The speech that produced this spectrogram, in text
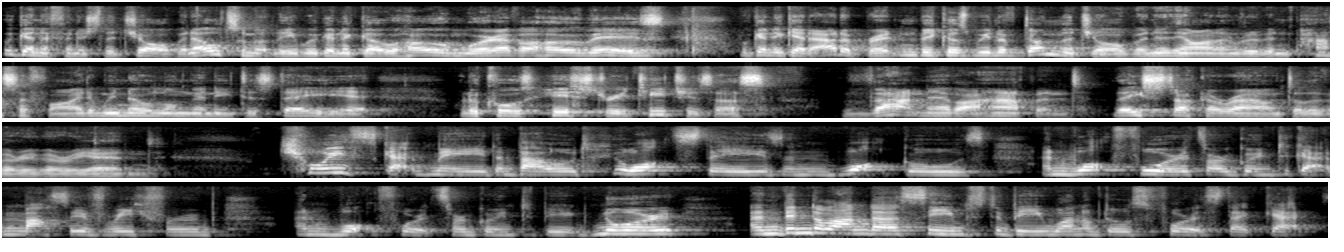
we're going to finish the job, and ultimately we're going to go home wherever home is. We're going to get out of Britain because we'd have done the job and the island would have been pacified and we no longer need to stay here. Well, of course, history teaches us that never happened. They stuck around till the very, very end choice get made about what stays and what goes and what forts are going to get a massive refurb and what forts are going to be ignored. And Vindolanda seems to be one of those forts that gets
